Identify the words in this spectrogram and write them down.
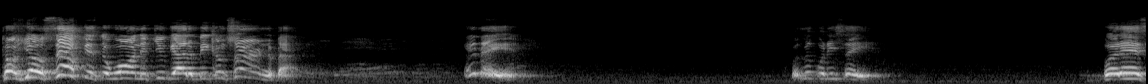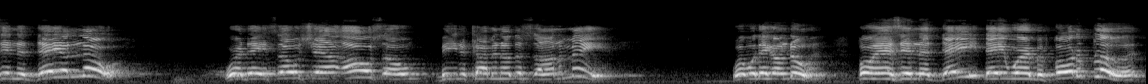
Because yourself is the one that you got to be concerned about. Amen. But look what he said. But as in the day of Noah, where they so shall also be the coming of the Son of Man. What were they going to do? For as in the day they were before the flood,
